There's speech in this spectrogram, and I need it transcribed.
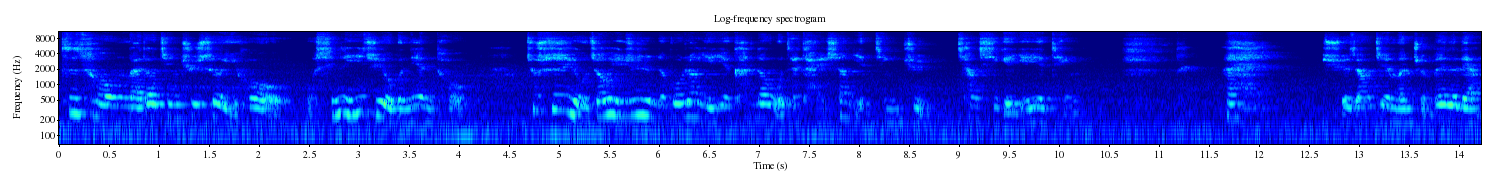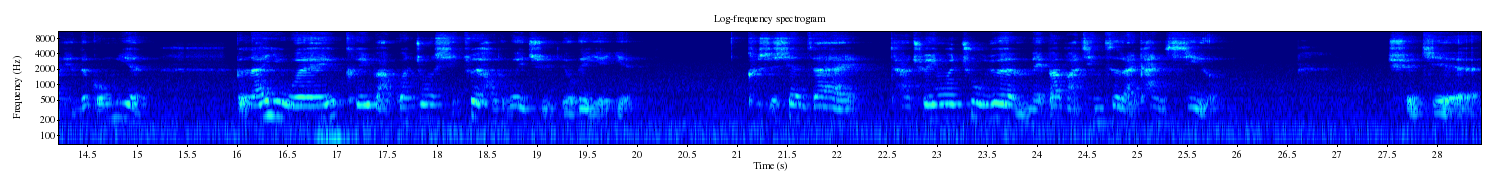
自从来到京剧社以后，我心里一直有个念头，就是有朝一日能够让爷爷看到我在台上演京剧，唱戏给爷爷听。唉。学长姐们准备了两年的公演，本来以为可以把观众席最好的位置留给爷爷，可是现在他却因为住院没办法亲自来看戏了。学姐，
